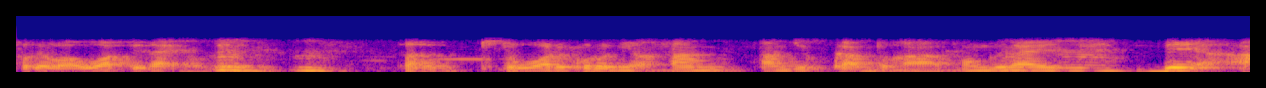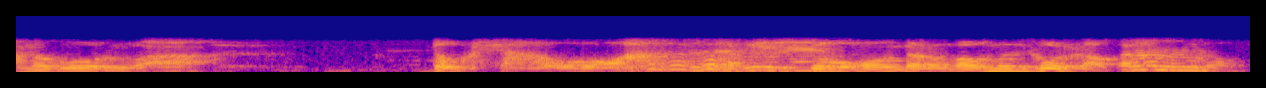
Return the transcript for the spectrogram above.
それは終わってないので、きっと終わる頃には3 30巻とか、そんぐらいうんで、あのゴールは、読者を どう思うんだろう、まあ、同じゴールかわかんないけど、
